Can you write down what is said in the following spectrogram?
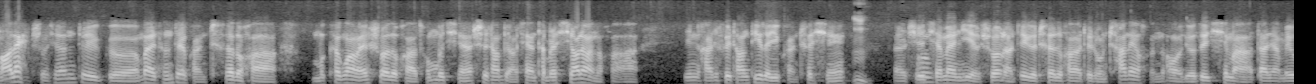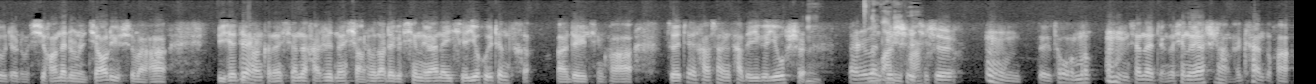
好嘞嗯首先，这个迈腾这款车的话，我们客观来说的话，从目前市场表现，特别是销量的话啊，应该还是非常低的一款车型。嗯。呃，其实前面你也说了，这个车的话，这种插电混的话，我觉得最起码大家没有这种续航的这种焦虑，是吧？啊，有些地方可能现在还是能享受到这个新能源的一些优惠政策啊，这个情况啊，所以这还算是它的一个优势。嗯但是问题是其实，嗯，对，从我们 现在整个新能源市场来看的话，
